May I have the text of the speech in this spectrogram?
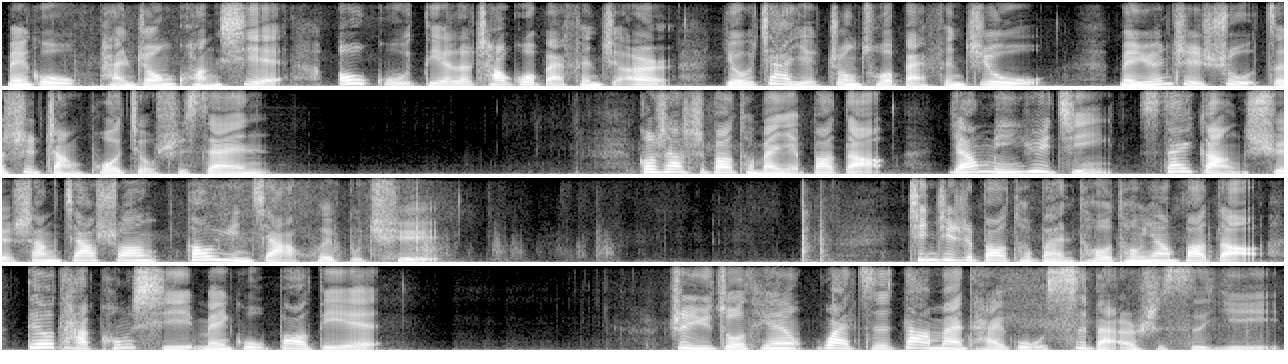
美股盘中狂泻，欧股跌了超过百分之二，油价也重挫百分之五，美元指数则是涨破九十三。工商时报头版也报道，阳明预警塞港雪上加霜，高运价回不去。经济日报头版头同样报道，Delta 空袭美股暴跌。至于昨天外资大卖台股四百二十四亿。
